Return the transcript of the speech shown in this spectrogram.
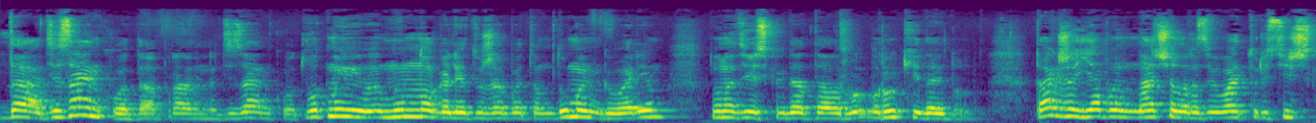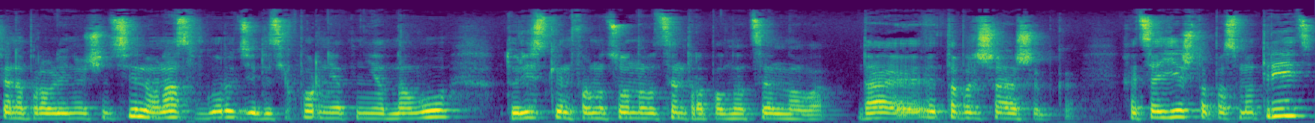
Да, дизайн-код, да, правильно, дизайн-код. Вот мы, мы много лет уже об этом думаем, говорим, но надеюсь, когда-то руки дойдут. Также я бы начал развивать туристическое направление очень сильно. У нас в городе до сих пор нет ни одного туристско-информационного центра полноценного. Да, это большая ошибка. Хотя есть что посмотреть,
